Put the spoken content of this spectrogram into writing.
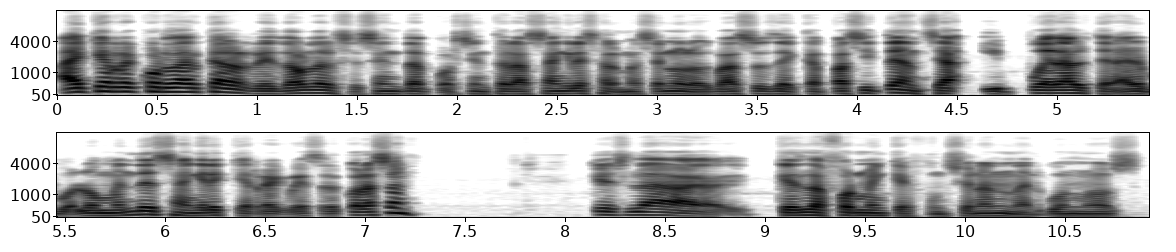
Hay que recordar que alrededor del 60% de la sangre se almacena en los vasos de capacitancia y puede alterar el volumen de sangre que regresa al corazón, que es la, que es la forma en que funcionan algunos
